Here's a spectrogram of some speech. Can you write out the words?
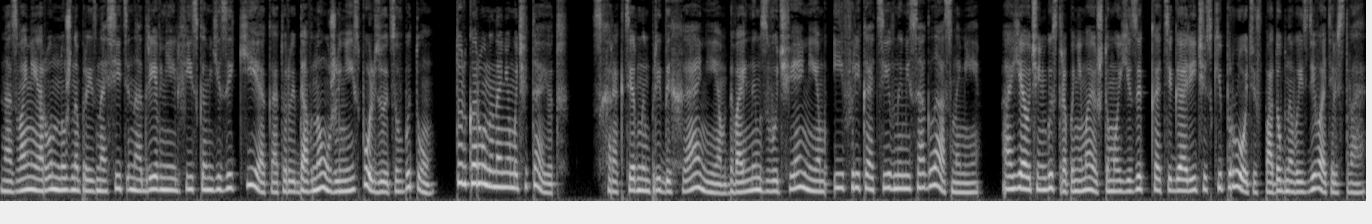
Название рун нужно произносить на древнеэльфийском языке, который давно уже не используется в быту. Только руны на нем и читают. С характерным придыханием, двойным звучанием и фрикативными согласными. А я очень быстро понимаю, что мой язык категорически против подобного издевательства.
